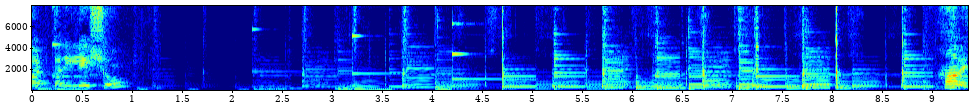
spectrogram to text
કટ કરી લેશું. હવે,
